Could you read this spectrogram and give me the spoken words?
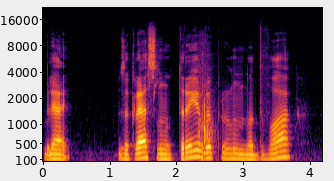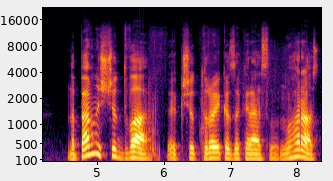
Блядь. Закреслено 3, виправлено на 2. Напевно, що 2, якщо тройка закреслена. Ну, гаразд.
